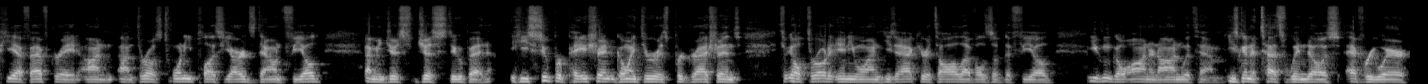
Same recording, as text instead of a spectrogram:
PFF grade on on throws 20 plus yards downfield. I mean, just just stupid. He's super patient going through his progressions. He'll throw to anyone. He's accurate to all levels of the field. You can go on and on with him. He's going to test windows everywhere.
